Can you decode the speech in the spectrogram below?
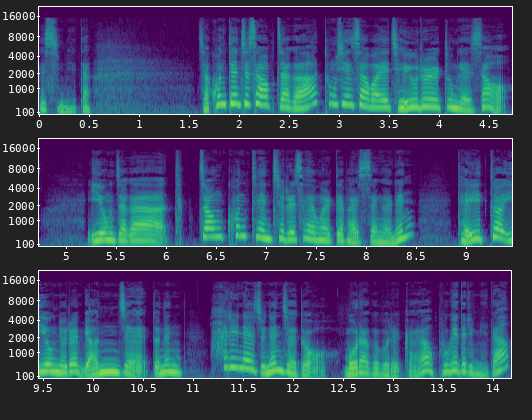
했습니다. 자, 콘텐츠 사업자가 통신사와의 제휴를 통해서 이용자가 특정 콘텐츠를 사용할 때 발생하는 데이터 이용료를 면제 또는 할인해주는 제도 뭐라고 부를까요? 보기 드립니다.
